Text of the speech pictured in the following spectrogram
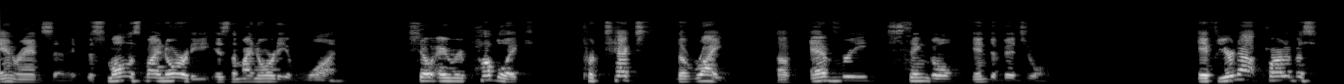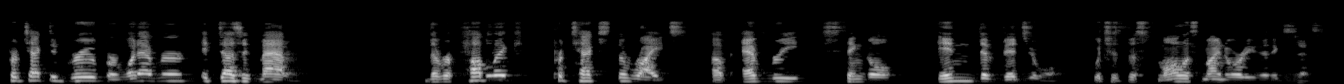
Ayn Rand said it, the smallest minority is the minority of one. So a republic protects the right of every single individual. If you're not part of a protected group or whatever, it doesn't matter. The republic protects the rights of every single individual, which is the smallest minority that exists.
